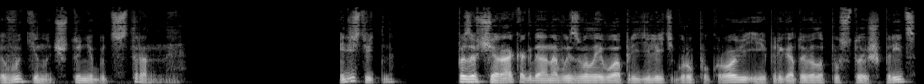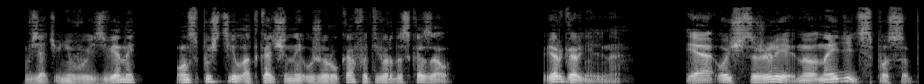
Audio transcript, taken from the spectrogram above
выкинуть что-нибудь странное. И действительно, позавчера, когда она вызвала его определить группу крови и приготовила пустой шприц, взять у него из вены, он спустил откачанный уже рукав и твердо сказал. — Вера Корнильевна, я очень сожалею, но найдите способ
